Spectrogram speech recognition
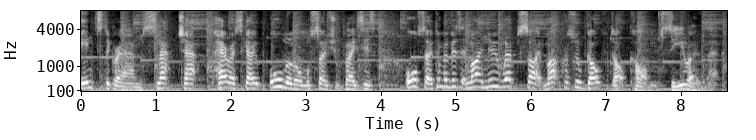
Instagram, Snapchat, Periscope, all the normal social places. Also, come and visit my new website, markcrossfieldgolf.com. See you over there.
